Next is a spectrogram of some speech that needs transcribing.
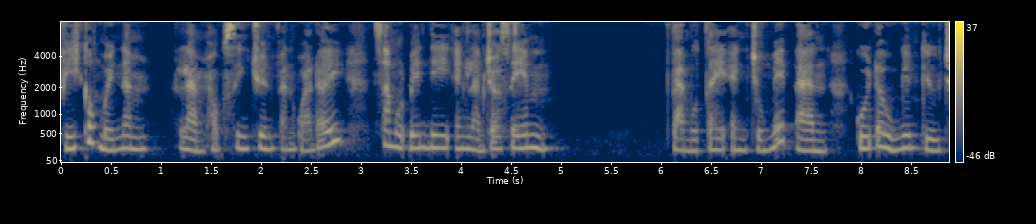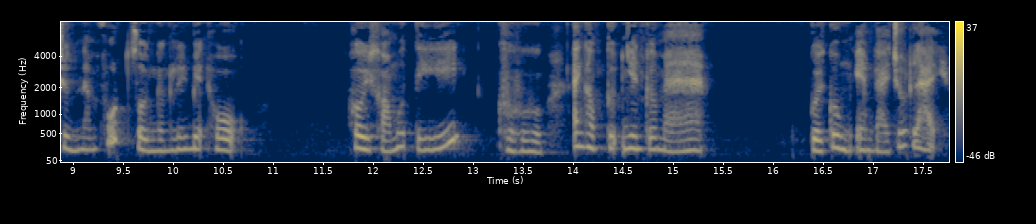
Phí công mấy năm Làm học sinh chuyên văn quá đấy Sang một bên đi anh làm cho xem. Và một tay anh chống mép bàn cúi đầu nghiên cứu chừng 5 phút Rồi ngừng lên biện hộ. Hơi khó một tí. Ừ, anh học tự nhiên cơ mà. Cuối cùng em gái chốt lại.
